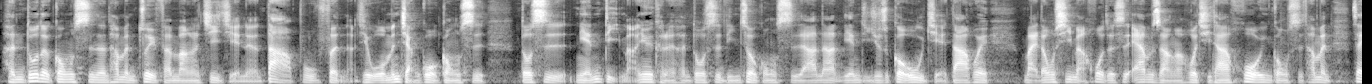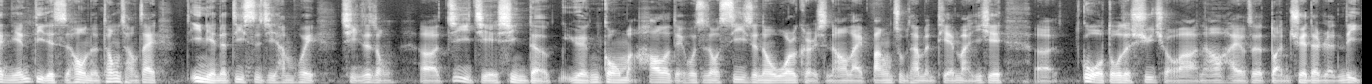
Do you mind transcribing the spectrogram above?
很多的公司呢，他们最繁忙的季节呢，大部分啊，其实我们讲过公司都是年底嘛，因为可能很多是零售公司啊，那年底就是购物节，大家会买东西嘛，或者是 Amazon 啊或其他货运公司，他们在年底的时候呢，通常在一年的第四季，他们会请这种。呃，季节性的员工嘛，holiday 或是说 seasonal workers，然后来帮助他们填满一些呃过多的需求啊，然后还有这个短缺的人力。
